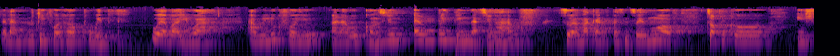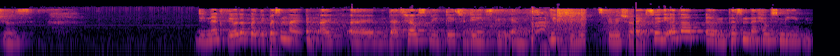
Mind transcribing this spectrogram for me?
that I'm looking for help with, whoever you are, I will look for you and I will consume everything that you have. So I'm that kind of person. So it's more of topical issues. The next, the other, the person I, I um, that helps me day to day inspiration, week to week inspiration. So the other um, person that helps me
